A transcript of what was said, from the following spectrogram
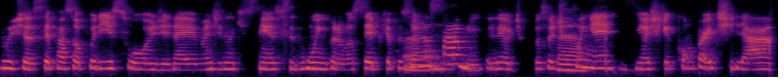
puxa, você passou por isso hoje, né? Imagina que isso tenha sido ruim para você, porque a pessoa já É. sabe, entendeu? Tipo, a pessoa te É. conhece, assim, eu acho que compartilhar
